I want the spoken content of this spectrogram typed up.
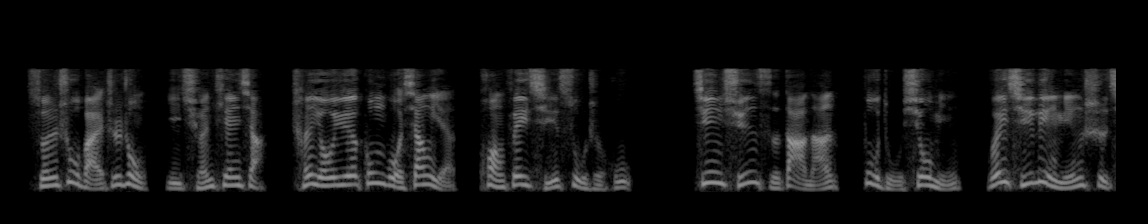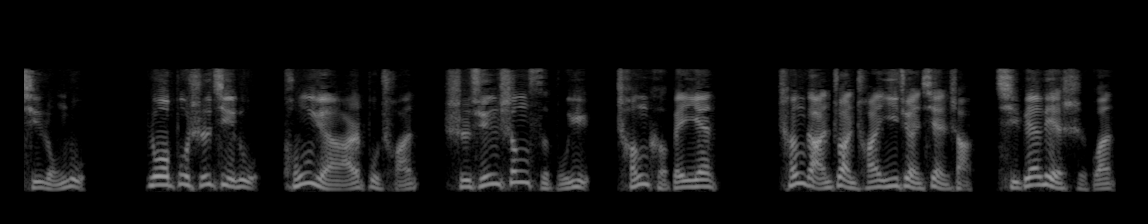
损数百之众，以全天下。臣犹曰功过相掩，况非其素质乎？今寻死大难，不睹修明，唯其令名视其荣禄。若不识记录，恐远而不传，使寻生死不遇，诚可悲焉。臣敢撰传一卷献上，起编列史官。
